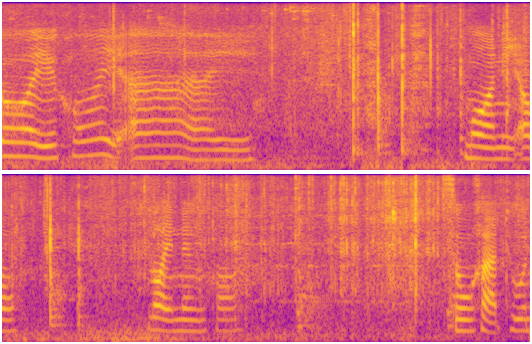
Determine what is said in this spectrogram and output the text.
ก้อยค่อยอาย หมอนี่เอาร้อยหนึ่งพอสู้ขาดทุน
